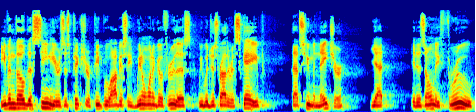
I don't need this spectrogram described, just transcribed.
even though the scene here is this picture of people who obviously we don't want to go through this, we would just rather escape, that's human nature, yet it is only through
